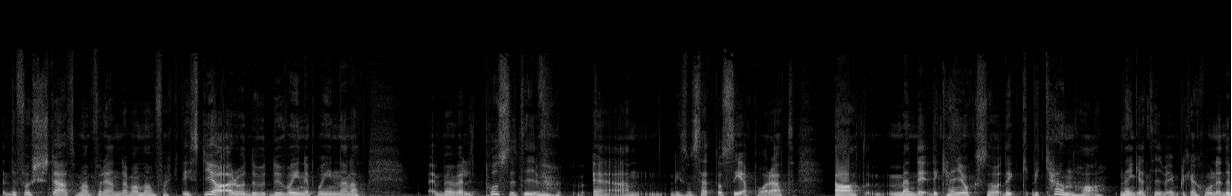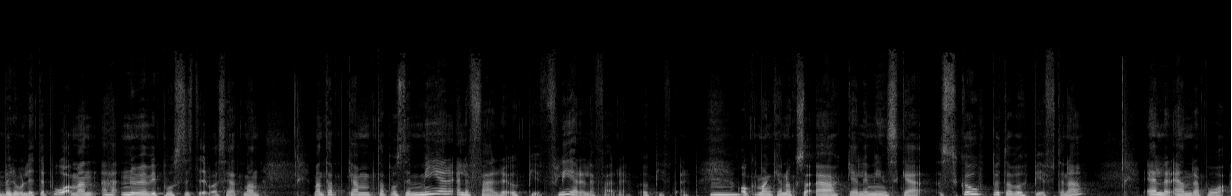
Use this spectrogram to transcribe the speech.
det första, att man förändrar vad man faktiskt gör. Och du, du var inne på innan att med väldigt positiv eh, liksom sätt att se på det. Att, ja, men det, det, kan ju också, det, det, kan ha negativa implikationer, det beror lite på. Men nu är vi positiva och säger att man, man ta, kan ta på sig mer eller färre uppgifter, fler eller färre uppgifter. Mm. Och man kan också öka eller minska skopet av uppgifterna. Eller ändra på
